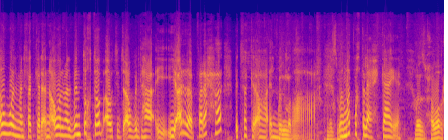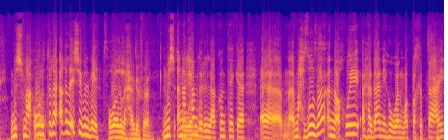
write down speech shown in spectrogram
أول ما نفكر انه أول ما البنت تخطب أو تج أو بدها يقرب فرحها بتفكر آه المطبخ. والمطبخ طلع حكاية. بس حوار. مش معقول. آه. طلع أغلى شيء بالبيت. هو أغلى حاجة فعلا. مش أنا الحمد لله كنت هيك محظوظة إنه أخوي هداني هو المطبخ بتاعي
